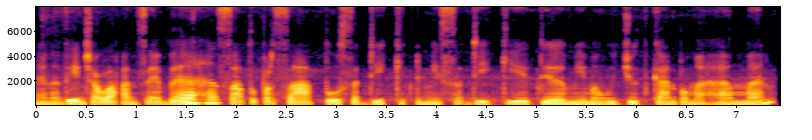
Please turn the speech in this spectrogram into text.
Nah nanti insya Allah akan saya bahas satu persatu sedikit demi sedikit demi mewujudkan pemahaman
